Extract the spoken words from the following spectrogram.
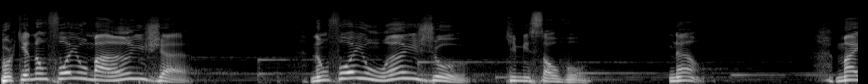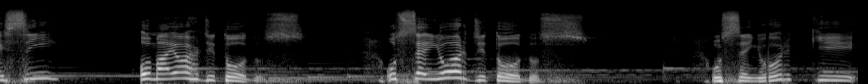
Porque não foi uma anja, não foi um anjo que me salvou, não, mas sim o maior de todos, o Senhor de todos, o Senhor que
